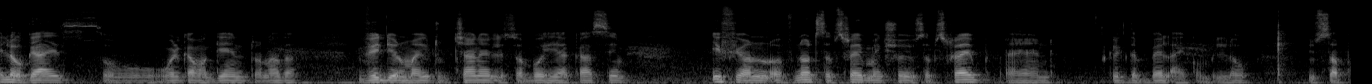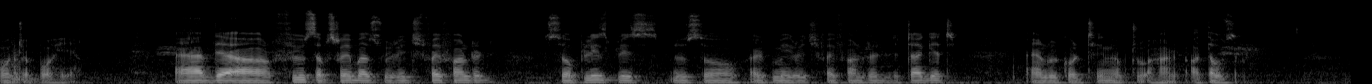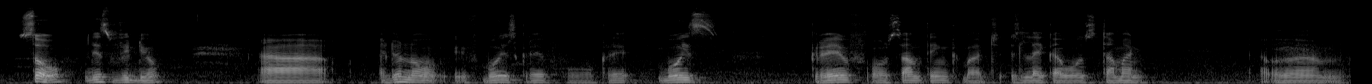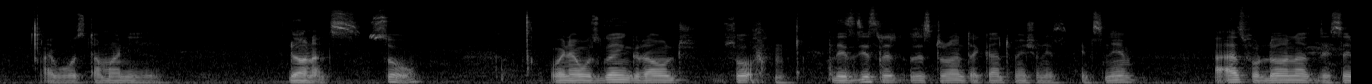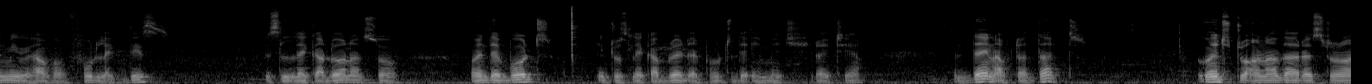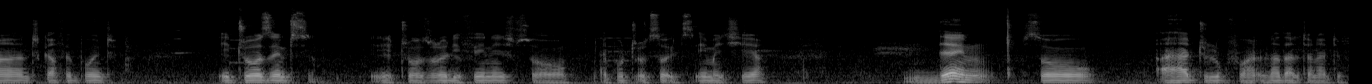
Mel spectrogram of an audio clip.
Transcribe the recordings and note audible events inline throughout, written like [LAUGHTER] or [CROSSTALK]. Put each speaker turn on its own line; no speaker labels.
hello guys. So welcome again to another video on my youtube channel. It's your boy here kasim if you are not, subscribed make sure you subscribe and click the bell icon below you support your boy here. Uh, there are few subscribers we reached 500 so please please do so. Help me reach 500 the target and we'll continue up to a thousand. So this video uh, I don't know if boys crave or crave boys crave or something, but it's like I was Tamani. Um, I was Tamani donuts. So when I was going around, so [LAUGHS] there's this re- restaurant I can't mention its its name. I asked for donuts. They sent me we have a food like this. It's like a donut. So when they bought it was like a bread i put the image right here. And then after that went to another restaurant cafe point. It wasn't it was already finished so i put also its image here. Then so i had to look for another alternative.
